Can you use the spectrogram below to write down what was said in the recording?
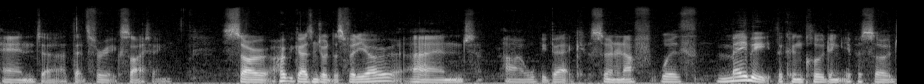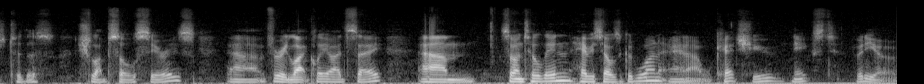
and uh, that's very exciting. So I hope you guys enjoyed this video, and I will be back soon enough with maybe the concluding episode to this Schlub Souls series. Uh, very likely, I'd say. Um, so until then, have yourselves a good one, and I will catch you next video.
